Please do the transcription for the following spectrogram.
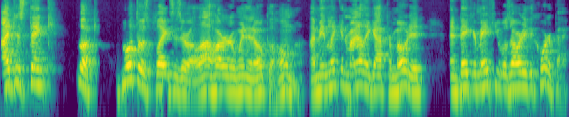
I just think, look, both those places are a lot harder to win than Oklahoma. I mean, Lincoln Riley got promoted and Baker Mayfield was already the quarterback.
